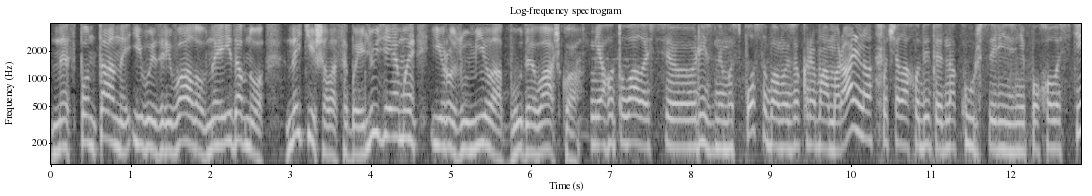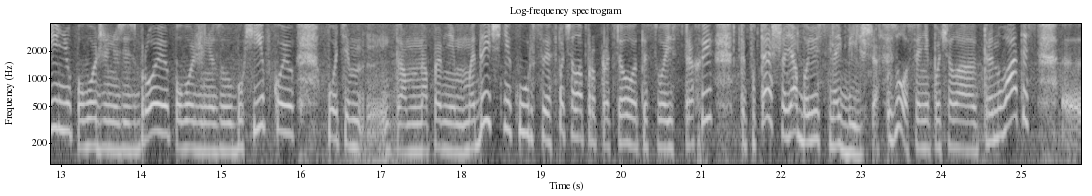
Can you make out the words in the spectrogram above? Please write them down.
не спонтанне і визрівало в неї давно. Не тішила себе ілюзіями і розуміла, буде важко. Я готувалась е, різними способами, зокрема морально. Почала ходити на курси різні по холостінню, поводженню зі зброєю, поводженню з вибухівкою. Потім там на певні медичні курси почала пропрацьовувати свої страхи. Типу, те, що я боюсь найбільше. З осені почала тренуватись. Е,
